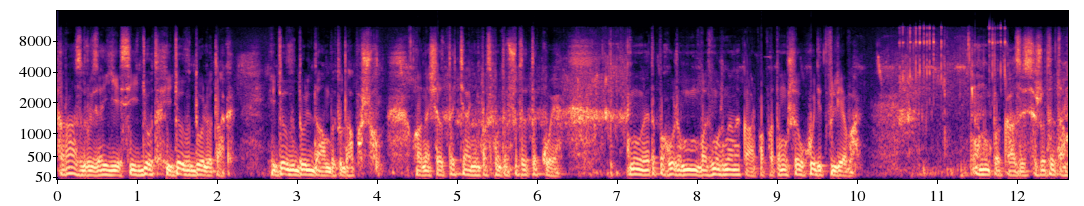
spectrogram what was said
Раз, друзья, есть, идет, идет вдоль вот так. Идет вдоль дамбы, туда пошел. Ладно, сейчас дотянем, посмотрим, что это такое. Ну, это похоже, возможно, на карпа, потому что уходит влево. А ну, показывайся, что ты там.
